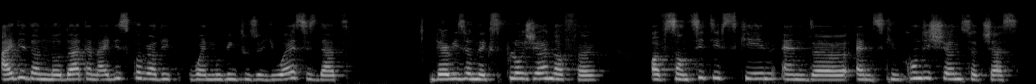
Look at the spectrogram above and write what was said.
I didn't know that, and I discovered it when moving to the US, is that there is an explosion of uh, of sensitive skin and, uh, and skin conditions such as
